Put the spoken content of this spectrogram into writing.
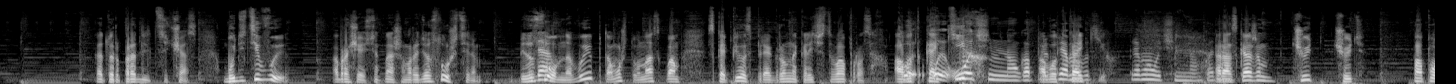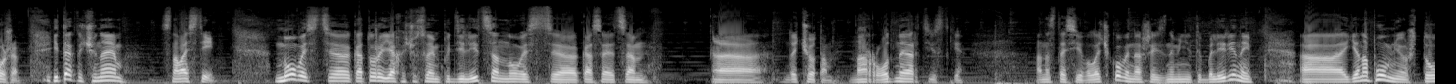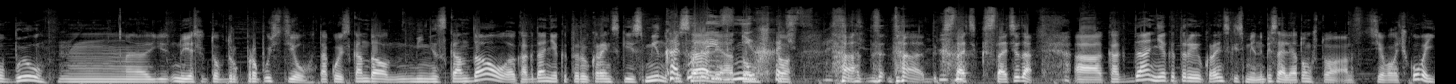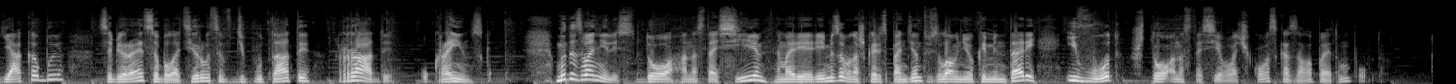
который продлится час, будете вы. Обращаюсь к нашим радиослушателям. Безусловно, да. вы, потому что у нас к вам скопилось при огромное количество вопросов. А ой, вот каких? Ой, очень много. А вот каких? Вот, прямо очень много. Да. Расскажем чуть-чуть попозже. Итак, начинаем с новостей. Новость, э, которой я хочу с вами поделиться, новость э, касается, э, да что там, народной артистки – Анастасии Волочковой, нашей знаменитой балериной. А, я напомню, что был, ну, если кто вдруг пропустил, такой скандал, мини-скандал, когда некоторые украинские СМИ написали о том, что... А, да, кстати, кстати, да. А, когда некоторые украинские СМИ написали о том, что Анастасия Волочкова якобы собирается баллотироваться в депутаты Рады украинской. Мы дозвонились до Анастасии. Мария Ремезова, наш корреспондент, взяла у нее комментарий. И вот, что Анастасия Волочкова сказала по этому поводу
